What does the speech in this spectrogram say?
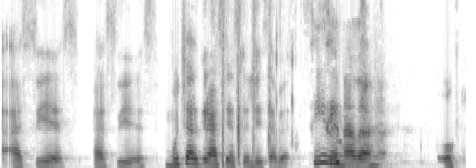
Así es, así es. Muchas gracias, Elizabeth. Sí, de nada. Ok.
